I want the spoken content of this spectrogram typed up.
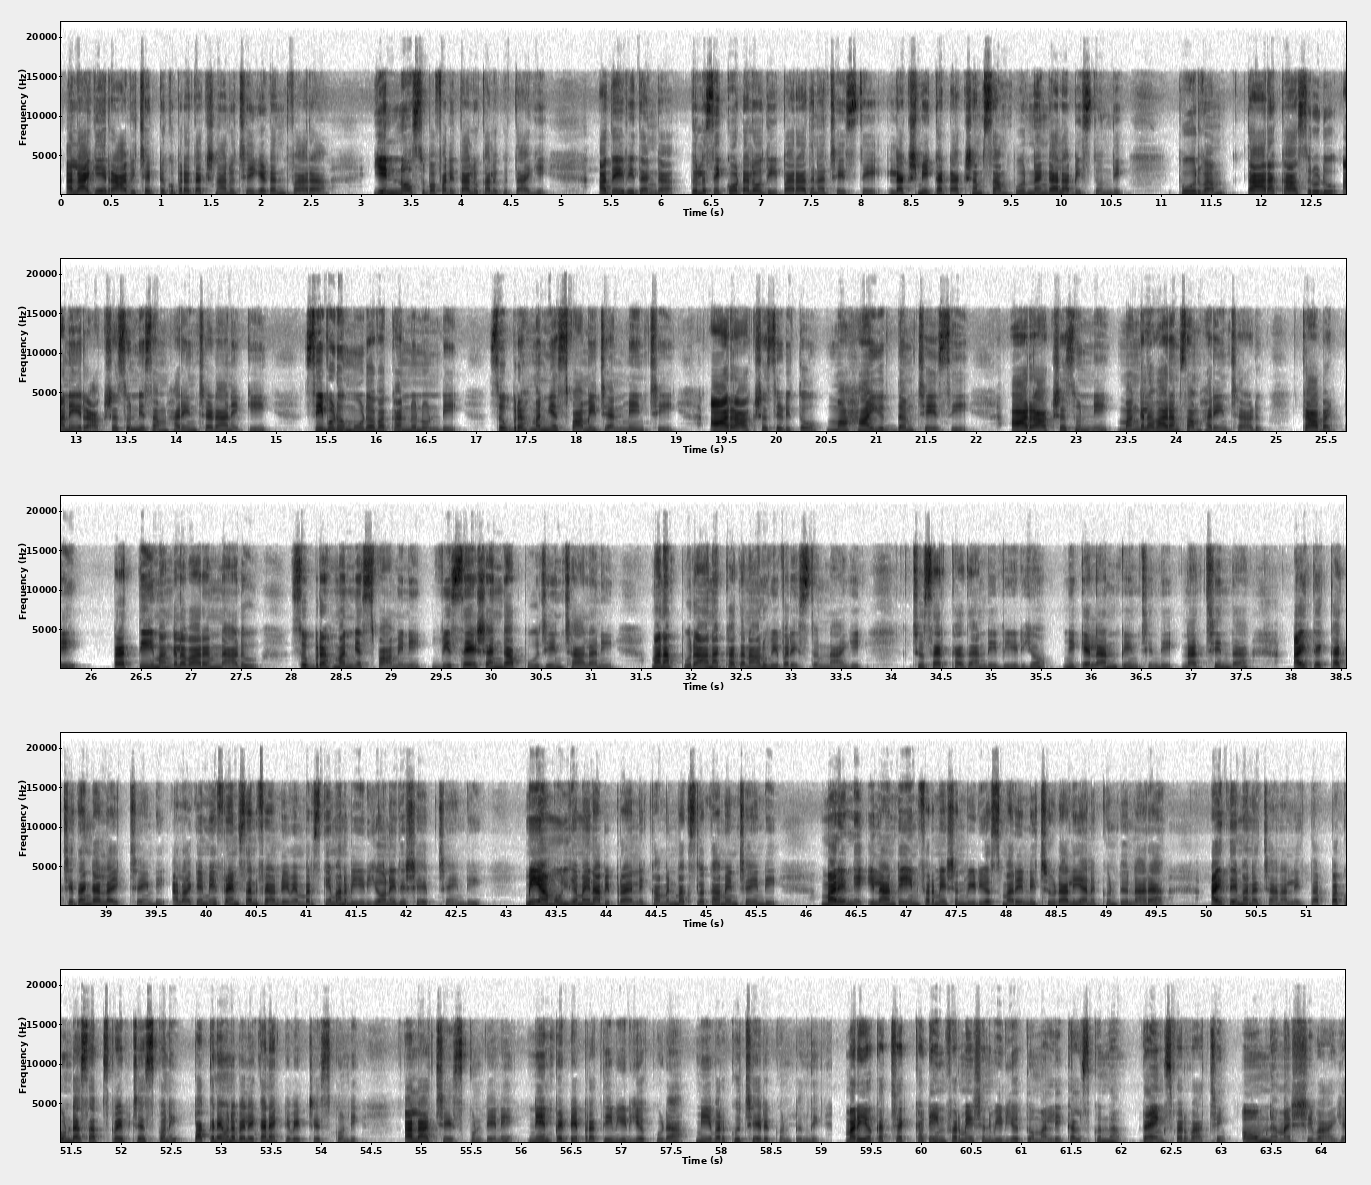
అలాగే రావి చెట్టుకు ప్రదక్షిణాలు చేయడం ద్వారా ఎన్నో శుభ ఫలితాలు కలుగుతాయి. అదేవిధంగా తులసి కోటలో దీపారాధన చేస్తే లక్ష్మీ కటాక్షం సంపూర్ణంగా లభిస్తుంది. పూర్వం తారకాసురుడు అనే రాక్షసుణ్ణి సంహరించడానికి శివుడు మూడవ కన్ను నుండి సుబ్రహ్మణ్య స్వామి జన్మించి ఆ రాక్షసుడితో మహాయుద్ధం చేసి ఆ రాక్షసుణ్ణి మంగళవారం సంహరించాడు. కాబట్టి ప్రతి మంగళవారం నాడు సుబ్రహ్మణ్య స్వామిని విశేషంగా పూజించాలని మన పురాణ కథనాలు వివరిస్తున్నాయి. చూసారు కదండి వీడియో? మీకు ఎలా అనిపించింది? నచ్చిందా? అయితే ఖచ్చితంగా లైక్ చేయండి. అలాగే మీ ఫ్రెండ్స్ అండ్ ఫ్యామిలీ మెంబర్స్కి మన వీడియో అనేది షేర్ చేయండి. మీ అమూల్యమైన అభిప్రాయాన్ని కామెంట్ బాక్స్లో కామెంట్ చేయండి. మరిన్ని ఇలాంటి ఇన్ఫర్మేషన్ వీడియోస్ మరిన్ని చూడాలి అనుకుంటున్నారా? అయితే మన ఛానల్ని తప్పకుండా సబ్స్క్రైబ్ చేసుకొని పక్కనే ఉన్న బెలైకాన్ యాక్టివేట్ చేసుకోండి. అలా చేసుకుంటేనే నేను పెట్టే ప్రతి వీడియో కూడా మీ వరకు చేరుకుంటుంది. మరి ఒక చక్కటి ఇన్ఫర్మేషన్ వీడియోతో మళ్ళీ కలుసుకుందాం. Thanks for watching. ఓం నమ శివాయ.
